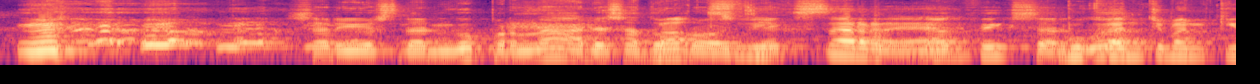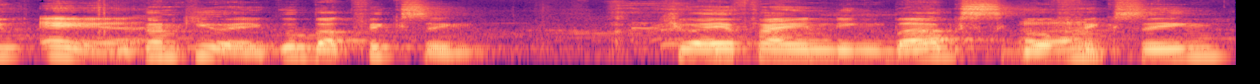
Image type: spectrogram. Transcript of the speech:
Serius dan gue pernah ada satu bug project. fixer ya? Bug fixer. Bukan Gua- cuman QA ya? Bukan QA gue bug fixing. QA finding bugs gue Hah? fixing.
